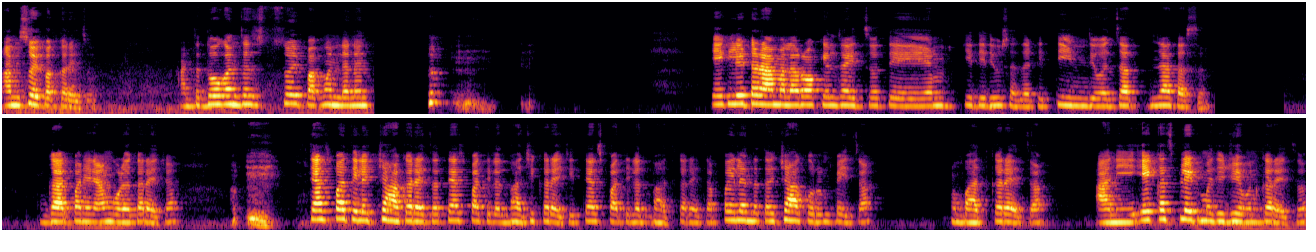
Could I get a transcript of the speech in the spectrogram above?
आम्ही स्वयंपाक करायचो. आणि तर दोघांचा स्वयंपाक म्हणल्यानंतर एक लिटर आम्हाला रॉकेल जायचं ते किती दिवसासाठी? तीन दिवस जात जात असेल. गार पाण्याने आंघोळ्या करायच्या. त्याच पातेल्यात चहा करायचा त्याच पातेल्यात भाजी करायची त्याच पातेल्यात भात करायचा. पहिल्यांदा तर चहा करून प्यायचा भात करायचा. आणि एकाच प्लेटमध्ये जेवण करायचं.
